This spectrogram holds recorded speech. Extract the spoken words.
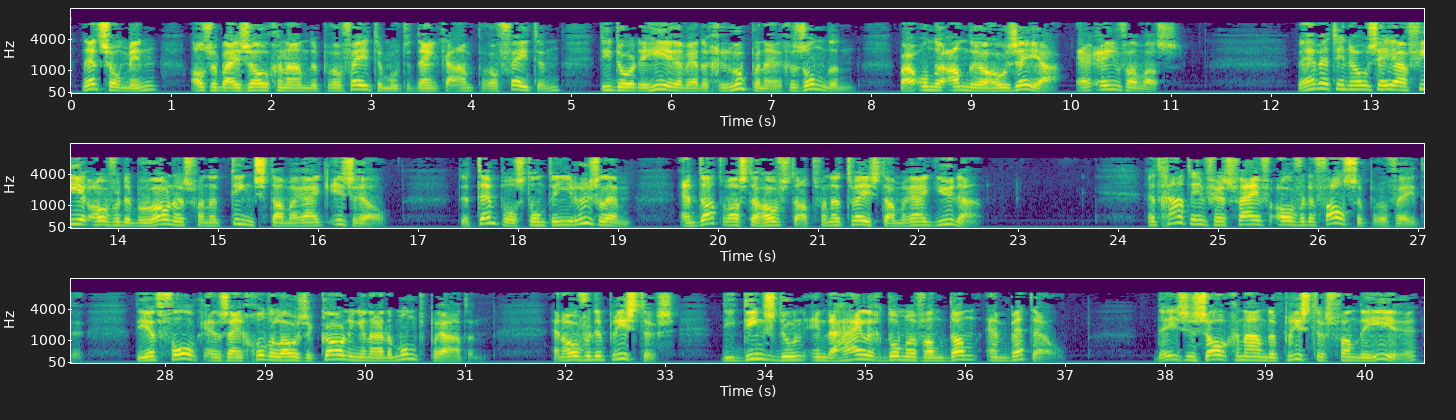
Net zo min als we bij zogenaamde profeten moeten denken aan profeten die door de Here werden geroepen en gezonden, waar onder andere Hosea er een van was. We hebben het in Hosea 4 over de bewoners van het tienstammenrijk Israël. De tempel stond in Jeruzalem en dat was de hoofdstad van het tweestammenrijk Juda. Het gaat in vers 5 over de valse profeten, die het volk en zijn goddeloze koningen naar de mond praten, en over de priesters, die dienst doen in de heiligdommen van Dan en Bethel. Deze zogenaamde priesters van de Here,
